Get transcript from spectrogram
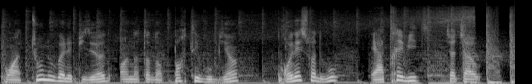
pour un tout nouvel épisode. En attendant, portez-vous bien, prenez soin de vous et à très vite. Ciao ciao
